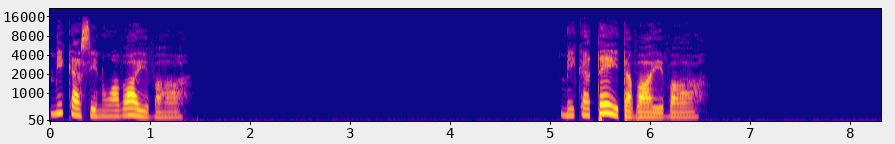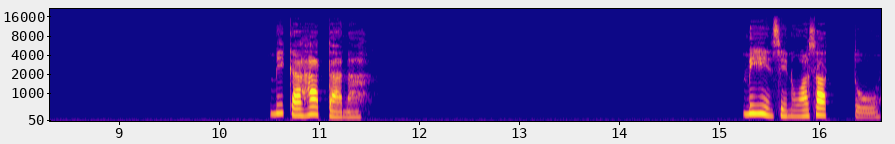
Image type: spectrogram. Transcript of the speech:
Mikä sinua vaivaa? Mikä teitä vaivaa? Mikä hätänä? Mihin sinua sattuu?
